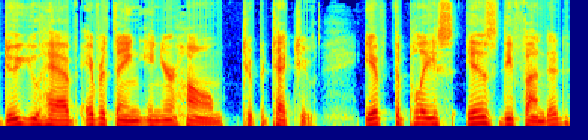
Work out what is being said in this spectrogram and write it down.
do you have everything in your home to protect you? If the police is defunded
